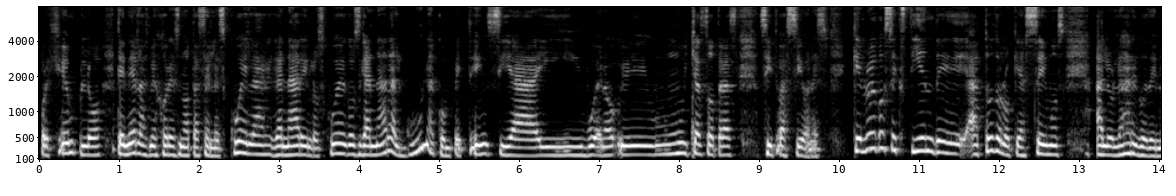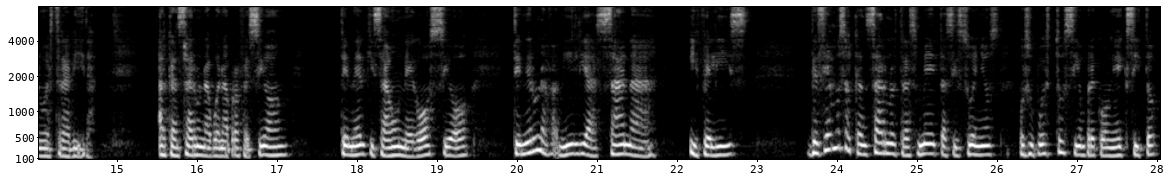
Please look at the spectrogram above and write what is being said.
Por ejemplo, tener las mejores notas en la escuela, ganar en los juegos, ganar alguna competencia y y bueno, muchas otras situaciones que luego se extiende a todo lo que hacemos a lo largo de nuestra vida. Alcanzar una buena profesión, tener quizá un negocio, tener una familia sana y feliz. Deseamos alcanzar nuestras metas y sueños, por supuesto, siempre con éxito.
